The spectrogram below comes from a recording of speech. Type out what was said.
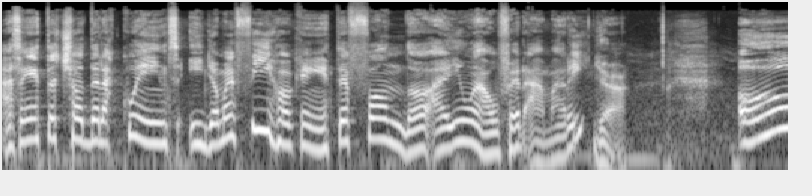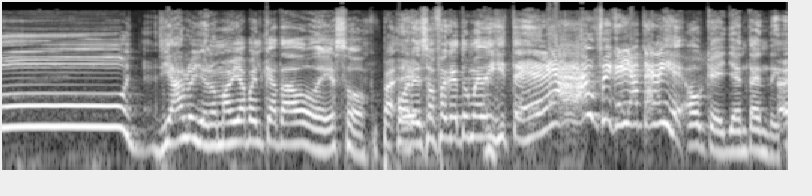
hacen estos shots de las queens y yo me fijo que en este fondo hay un outfit amarillo. Oh, diablo, yo no me había percatado de eso. Pa- Por eh, eso fue que tú me dijiste, el outfit que yo te dije. Ok, ya entendí.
